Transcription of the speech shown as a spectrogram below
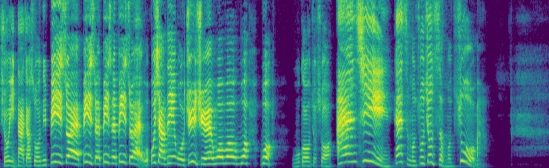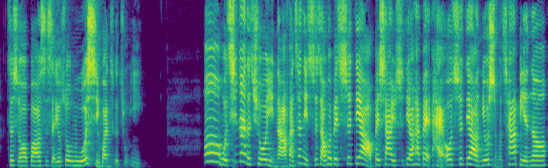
蚯蚓大叫说：“你闭嘴，闭嘴，闭嘴，闭嘴！我不想听，我拒绝，我，我，我，我。”蜈蚣就说：“安静，该怎么做就怎么做嘛。”这时候不知道是谁又说：“我喜欢这个主意。”哦，我亲爱的蚯蚓呐，反正你迟早会被吃掉，被鲨鱼吃掉和被海鸥吃掉，你有什么差别呢？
